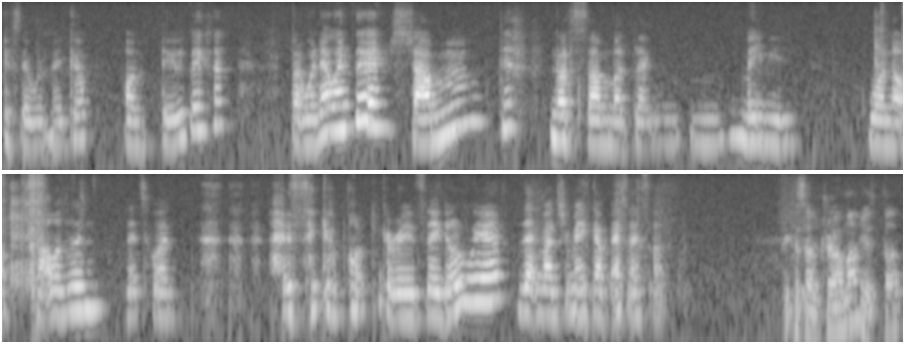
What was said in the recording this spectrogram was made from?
if they wear makeup on daily basis. But when I went there, some did. Not some, but like maybe one of thousand. That's what I think about Koreans. They don't wear that much makeup as I thought. because of drama, you thought?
